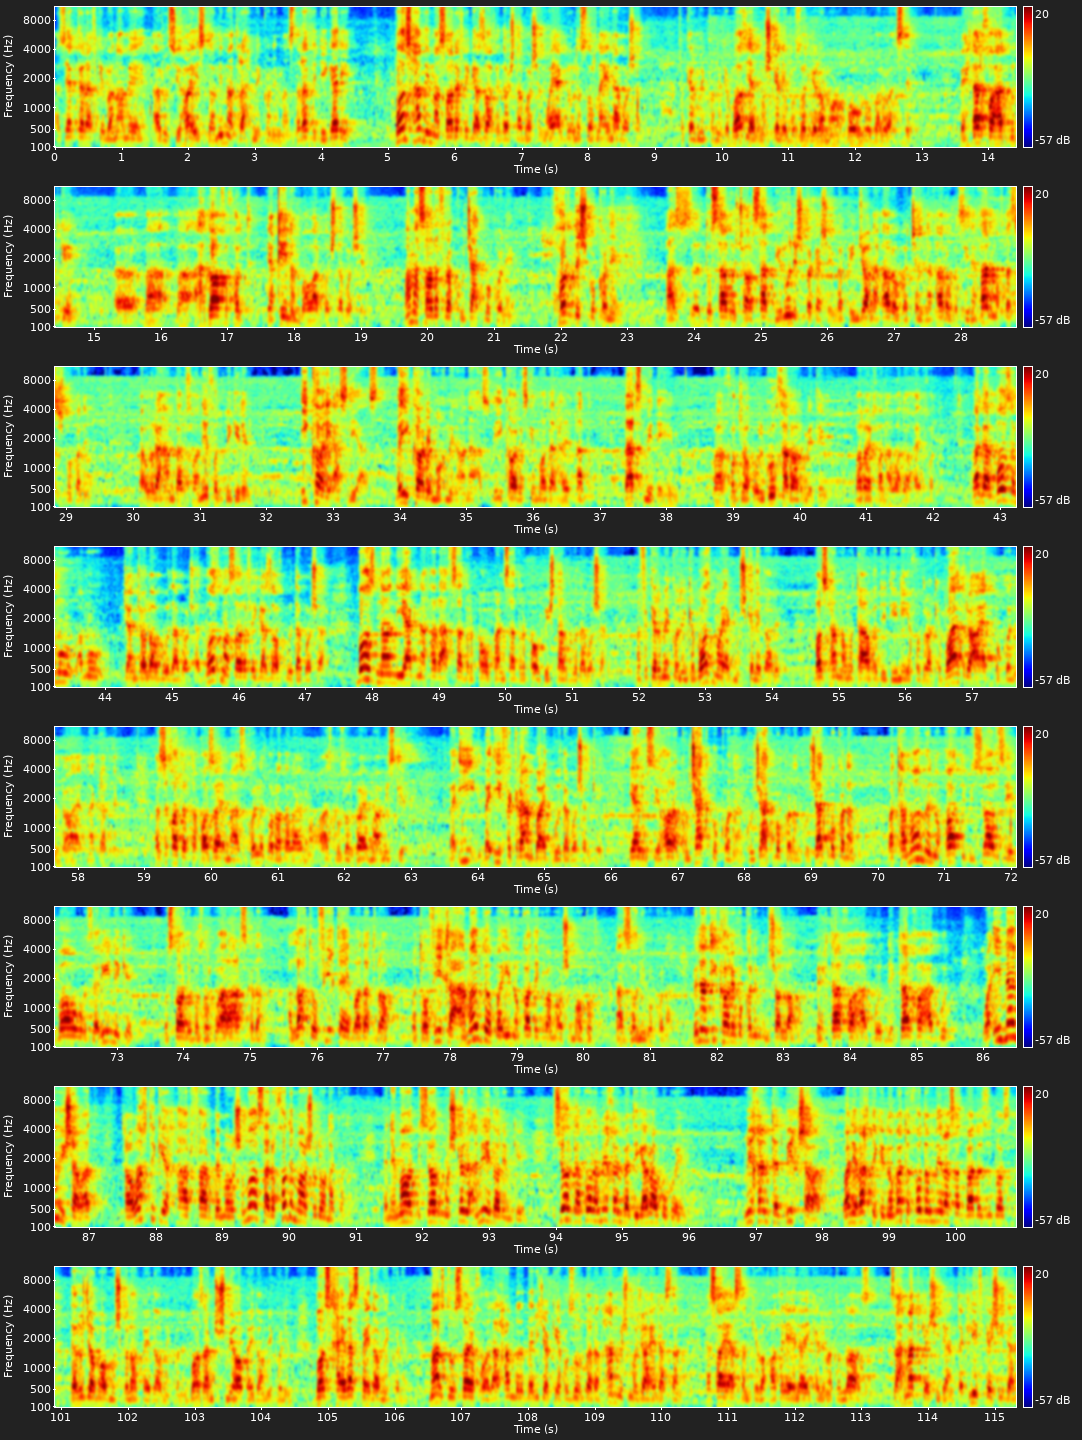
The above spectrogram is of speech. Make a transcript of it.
از یک طرف که به نام عروسی های اسلامی مطرح می‌کنیم از طرف دیگری باز همین مصارف گذاف داشته باشیم و یک دول سرنه نباشد. فکر می‌کنیم که باز یک مشکل بزرگی را ما با او روبرو هستیم. بهتر خواهد بود که با اهداف خود یقینا باور داشته باشیم و مصارف را کوچک بکنیم خردش بکنیم از 200 و 400 بیرونش بکشیم به 50 نفر و به 40 نفر و به 30 نفر مختصش بکنیم. و او را هم در خانه خود بگیریم. این کاری اصلی است و این کار مؤمنانه است و این کار است که ما در حقیقت درس می‌دهیم و خود را الگو قرار میتیم برای خانواده های خود. و اگر باز امو, امو جنجالا بوده باشد باز مصارف گذاف بوده باشد باز نان یک نفر 700 رپا و 500 رپا و بیشتر بوده باشد ما فکر می‌کنیم که باز ما یک مشکل داریم. باز هم متعهد دینی خود را که باید رعایت بکنیم رعایت نکردیم. از خاطر تقاضای ما از کل برادرای ما از بزرگای ما همیست که به ای به ای باید بوده باشند که یا روسی ها را کوچک بکنن کوچک بکنن کوچک بکنن. و تمام نقاط بسیار زیبا و زرینی که استاد بزرگوار عرض کردن. الله توفیق عبادت را و توفیق عمل دو با این نکاتی که ما شما گفت ارزانی بکنند بنان این کار بکنیم انشالله بهتر خواهد بود نکتر خواهد بود. و این نمی شود تا وقتی که هر فرد ما شما سر خود ما شروع نکنیم یعنی ما بسیار مشکل امی داریم که بسیار گپا را می‌خوایم به دیگرها بگوییم. می‌خوایم تطبیق شود. ولی وقتی که نوبت خودم می‌رسد بعد از او باز در اوجا ما مشکلات پیدا می‌کنیم. باز هم چشمی ها پیدا می‌کنیم. باز خیرس پیدا می‌کنیم. ما از دوستای خود الحمدلله در اینجا که حضور دارن همش مجاهد هستند کسایی هستند که به خاطر اعلای کلمت الله زحمت کشیدن تکلیف کشیدن.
